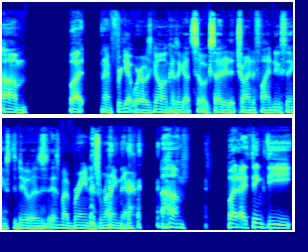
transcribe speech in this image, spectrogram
Um, but and I forget where I was going because I got so excited at trying to find new things to do as as my brain is running there. um, but I think the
